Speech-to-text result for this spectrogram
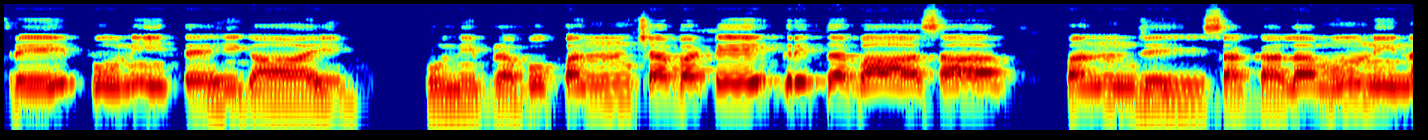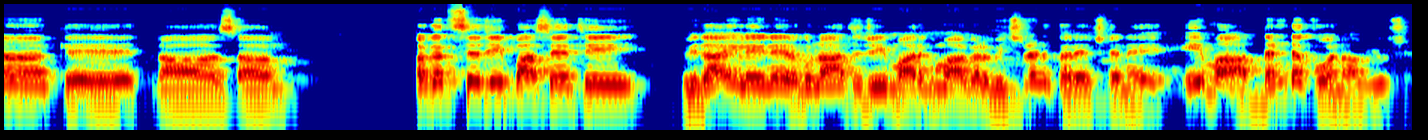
ત્રિપુનિત પુનિત ગાય પુનિ પ્રભુ પંચ બટે કૃત બાસા, પંજી સકલ મુનિ ન કે ત્રાસા. અગત્યજી પાસેથી વિદાય લઈને રઘુનાથજી માર્ગમાં આગળ વિચરણ કરે છે ને એમાં દંડક વન આવ્યું છે.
